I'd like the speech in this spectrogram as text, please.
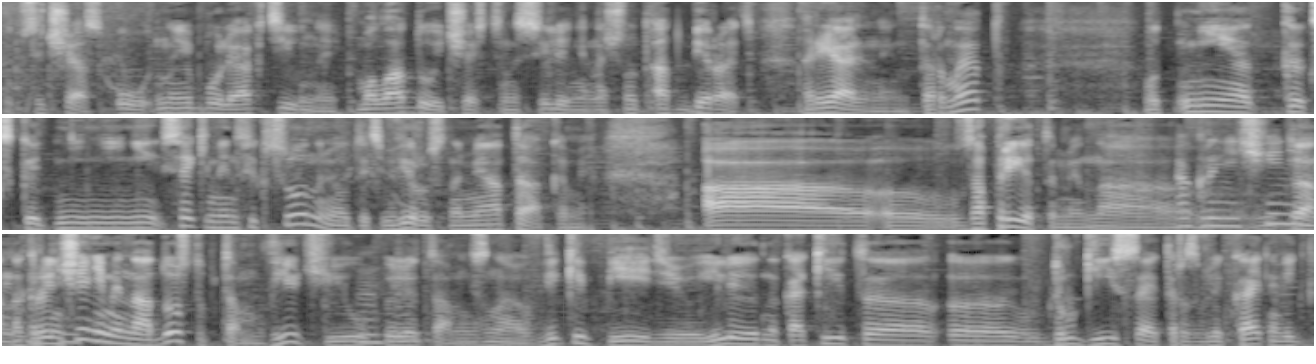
вот сейчас у наиболее активной молодой части населения начнут отбирать реальный интернет, вот не, как сказать, не, не, не всякими инфекционными вот этими вирусными атаками, а э, запретами на... Ограничениями? Да, на ограничениями на доступ там в YouTube угу. или там, не знаю, в Википедию или на какие-то э, другие сайты развлекательные. Ведь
